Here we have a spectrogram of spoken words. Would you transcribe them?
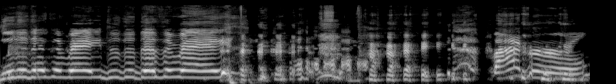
do the Desiree. Do the Desiree. Bye. Bye, girl.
